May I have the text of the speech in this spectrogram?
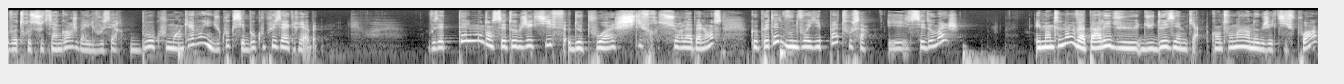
votre soutien-gorge bah, il vous sert beaucoup moins qu'avant et du coup que c'est beaucoup plus agréable. Vous êtes tellement dans cet objectif de poids, chiffre sur la balance, que peut-être vous ne voyez pas tout ça. Et c'est dommage. Et maintenant, on va parler du, deuxième cas. Quand on a un objectif poids,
